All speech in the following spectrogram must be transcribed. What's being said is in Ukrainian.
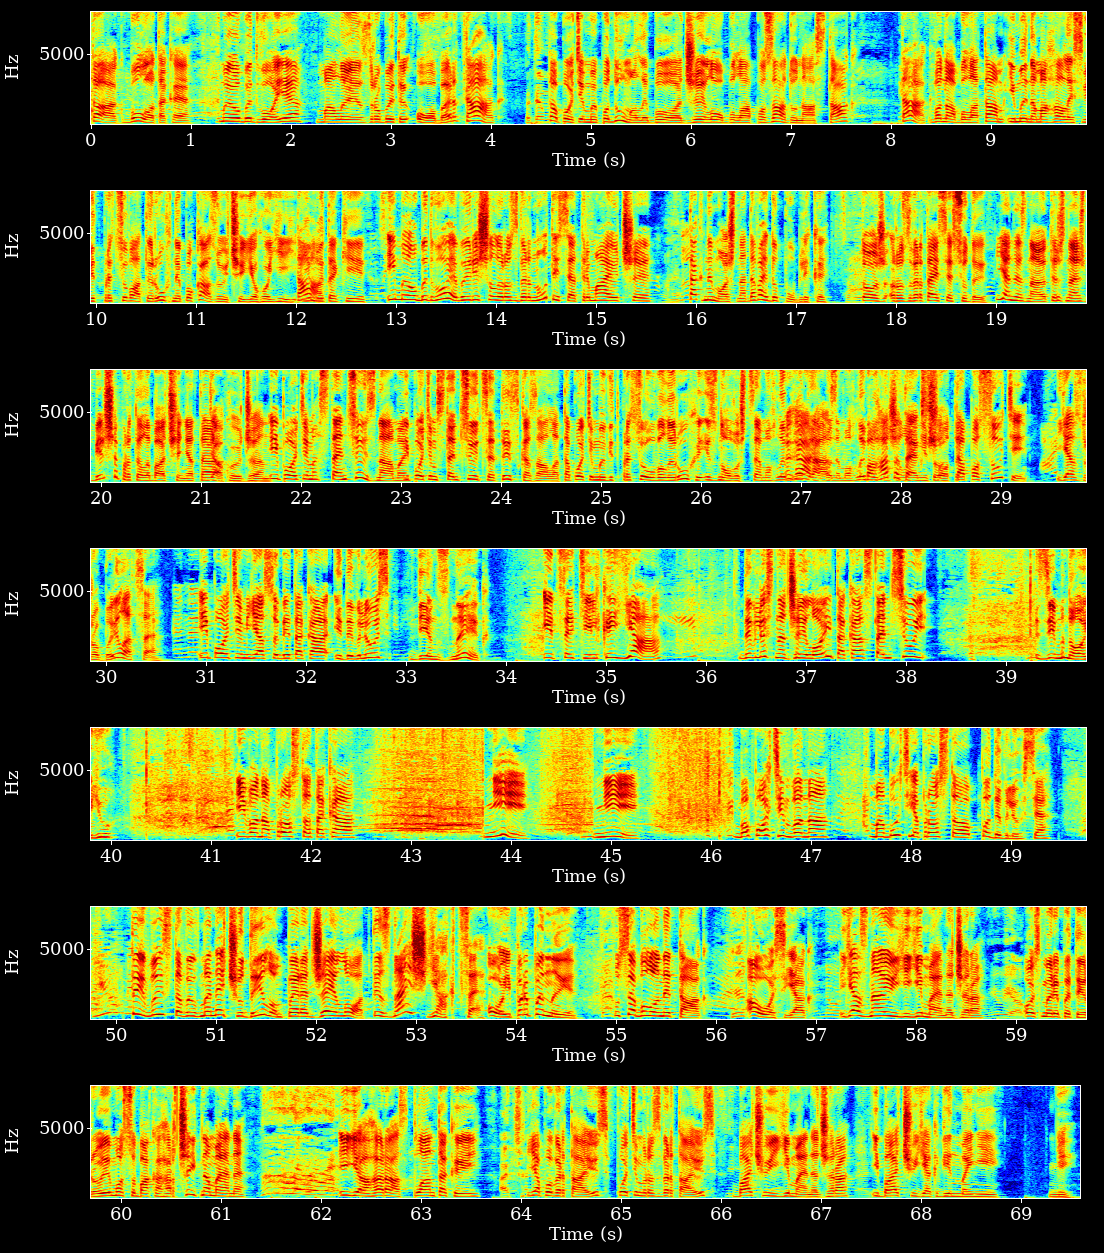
Так, було таке. Ми обидвоє мали зробити оберт. Так. Та потім ми подумали, бо Джейло була позаду нас, так? Так, вона була там, і ми намагались відпрацювати рух, не показуючи його їй. Так. І ми такі. І ми обидвоє вирішили розвернутися, тримаючи. Так не можна, давай до публіки. Тож розвертайся сюди. Я не знаю, ти ж знаєш більше про телебачення, та Дякую, Джен. І потім станцюй з нами. І потім станцюй це ти сказала. Та потім ми відпрацьовували рухи, і знову ж це могли бути або не могли Багато бути тексту. шоти. Та по суті, я зробила це. І потім я собі така і дивлюсь, він зник. І це тільки я. Дивлюсь на Джейло і така станцюй зі мною. І вона просто така. Ні, ні. Бо потім вона. Мабуть, я просто подивлюся. Ти виставив мене чудилом перед Джейло. Ти знаєш, як це? Ой, припини. Усе було не так. А ось як. Я знаю її менеджера. Ось ми репетируємо, собака гарчить на мене. І я гаразд, план такий. Я повертаюсь, потім розвертаюсь, бачу її менеджера і бачу, як він мені. Ні.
